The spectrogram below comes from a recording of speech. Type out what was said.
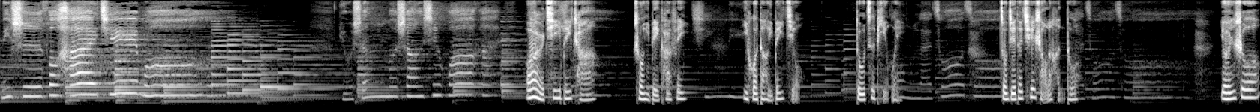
你。是否还寂寞？有什偶尔沏一杯茶，冲一杯咖啡，亦或倒一杯酒，独自品味，总觉得缺少了很多。有人说，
